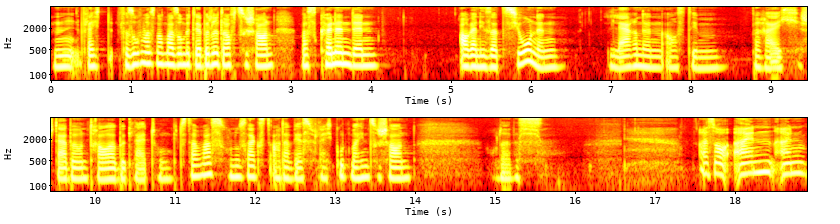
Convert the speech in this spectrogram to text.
Hm, vielleicht versuchen wir es nochmal so mit der Brille drauf zu schauen. Was können denn Organisationen lernen aus dem Bereich Sterbe- und Trauerbegleitung? Gibt es da was, wo du sagst, ah, da wäre es vielleicht gut, mal hinzuschauen? Oder das? Also ein, ein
